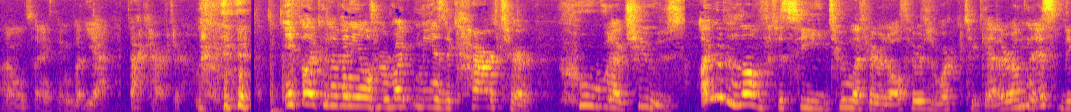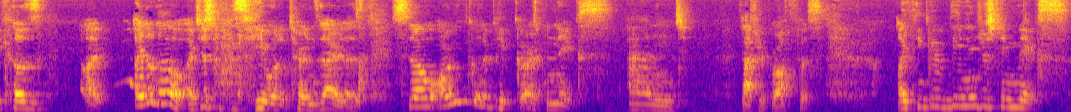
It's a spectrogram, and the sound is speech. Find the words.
I won't say anything, but yeah, that character. if I could have any author write me as a character, who would I choose? I would love to see two of my favourite authors work together on this because I I don't know, I just want to see what it turns out as. So I'm going to pick Garth Nix and Patrick Rothfuss. I think it would be an interesting mix,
